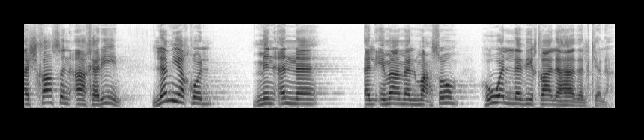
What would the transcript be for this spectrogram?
أشخاص آخرين. لم يقل من أن الإمام المعصوم هو الذي قال هذا الكلام.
